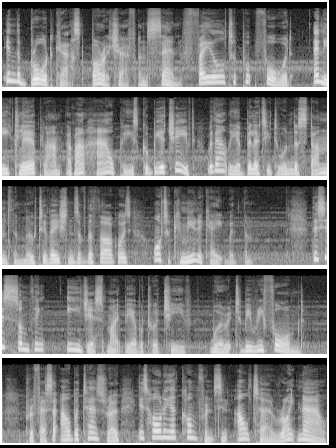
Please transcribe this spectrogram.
In the broadcast, Borichev and Sen fail to put forward any clear plan about how peace could be achieved without the ability to understand the motivations of the Thargoids or to communicate with them. This is something Aegis might be able to achieve were it to be reformed Professor Alba Tesreau is holding a conference in Altair right now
